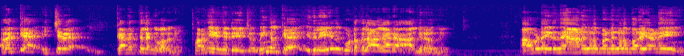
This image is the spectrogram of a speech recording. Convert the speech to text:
അതൊക്കെ ഇച്ചിരി കനത്തിലങ്ങ് പറഞ്ഞു. പറഞ്ഞു കഴിഞ്ഞിട്ട് ചോദിച്ചു നിങ്ങൾക്ക് ഇതിൽ ഏത് കൂട്ടത്തിലാകാനാ ആഗ്രഹം? എന്ന് ചോദിച്ചു. അവിടെ ഇരുന്ന ആണുങ്ങളും പെണ്ണുങ്ങളും പറയുകയാണേ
